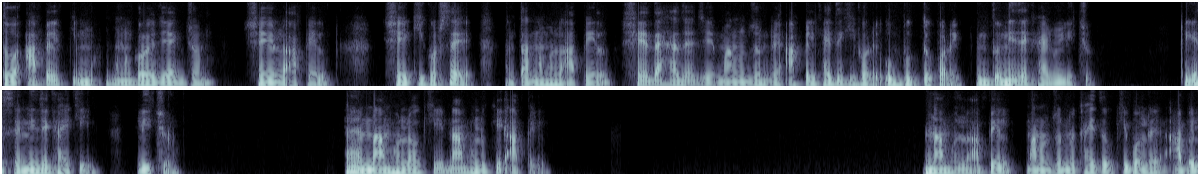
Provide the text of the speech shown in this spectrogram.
তো আপেল কি মনে করে যে একজন, সে হলো আপেল। সে কি করছে? তার নাম হলো আপেল। সে দেখা যায় যে মানুষজনরে আপেল খাইতে কি করে? উদ্বুদ্ধ করে। কিন্তু নিজে খায় লিচু। ঠিক আছে? নিজে খায় কি? লিচু। হ্যাঁ নাম হলো কি, নাম হলো কি আপেল। নাম হলো আপেল মানুষজন খাইতে কি বলে? আপেল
